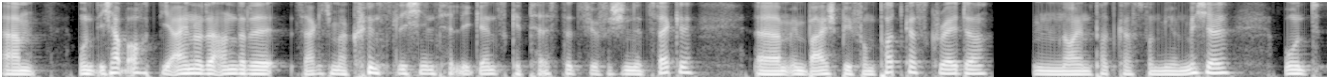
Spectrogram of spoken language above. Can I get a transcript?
Ähm, und ich habe auch die ein oder andere, sage ich mal, künstliche Intelligenz getestet für verschiedene Zwecke. Ähm, Im Beispiel vom Podcast Creator, im neuen Podcast von mir und Michael. Und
